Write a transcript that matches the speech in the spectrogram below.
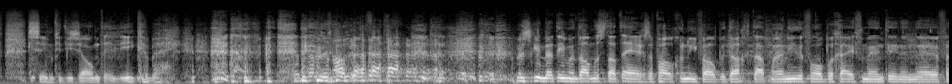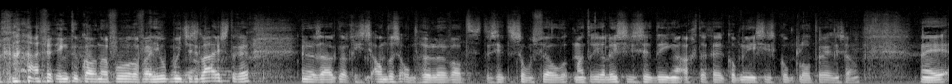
sympathisanten in die IKB. misschien dat iemand anders dat ergens op hoger niveau bedacht had, maar in ieder geval op een gegeven moment in een vergadering toen kwam naar voren van, joh, moet je eens luisteren. En dan zou ik nog iets anders onthullen, want er zitten soms veel materialistische dingen achter communistische complotten en zo. Nee,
